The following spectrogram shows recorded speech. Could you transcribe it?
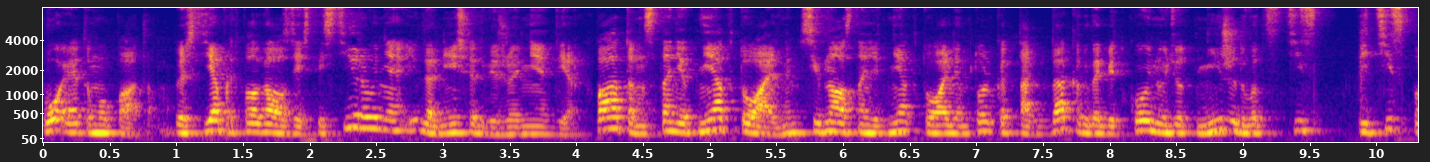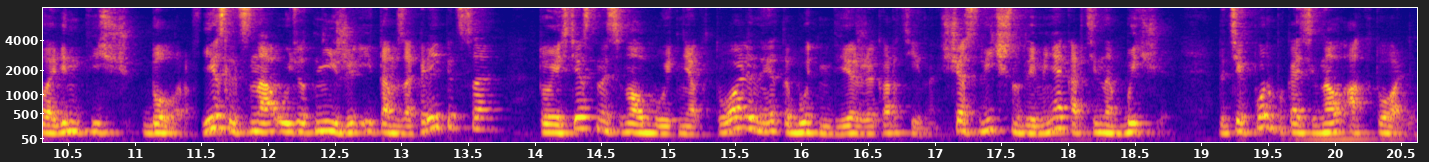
по этому паттерну. То есть я предполагал здесь тестирование и дальнейшее движение вверх. Паттерн станет неактуальным, сигнал станет неактуальным только тогда, когда биткоин уйдет ниже 25,5 тысяч долларов. Если цена уйдет ниже и там закрепится, то, естественно, сигнал будет неактуален, и это будет медвежья картина. Сейчас лично для меня картина бычья, до тех пор, пока сигнал актуален.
